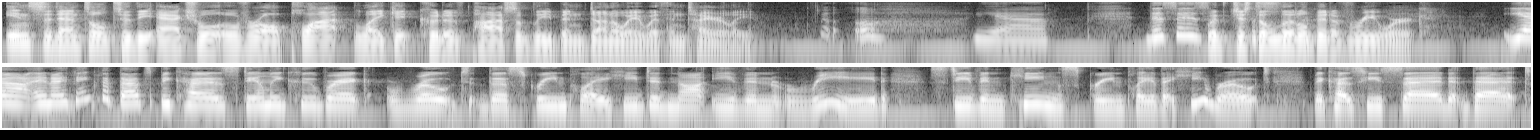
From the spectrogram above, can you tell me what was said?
incidental to the actual overall plot like it could have possibly been done away with entirely Oh, Yeah. This is with just a little bit of rework. Yeah, and I think that that's because Stanley Kubrick wrote the screenplay. He did not even read Stephen King's screenplay that he wrote because he said that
